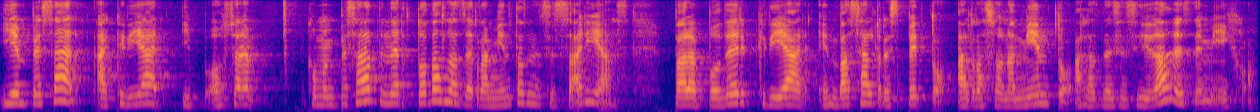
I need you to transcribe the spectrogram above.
y empezar a criar, y, o sea, como empezar a tener todas las herramientas necesarias para poder criar en base al respeto, al razonamiento, a las necesidades de mi hijo,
